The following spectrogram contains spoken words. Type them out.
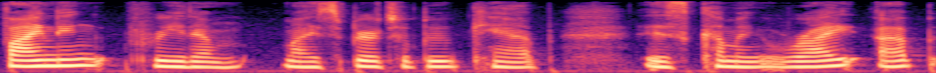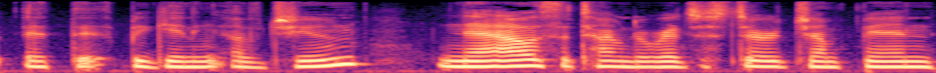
Finding Freedom, my spiritual boot camp, is coming right up at the beginning of June. Now is the time to register, jump in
